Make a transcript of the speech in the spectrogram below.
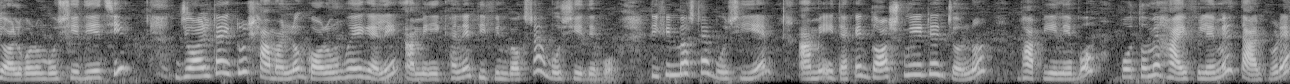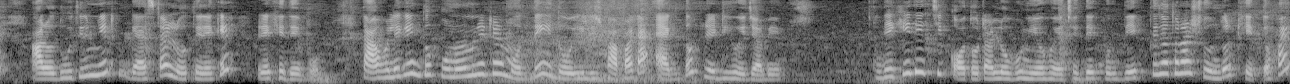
জল গরম বসিয়ে দিয়েছি। জলটা একটু সামান্য গরম হয়ে গেলে আমি এখানে টিফিন বক্সটা বসিয়ে দেব। টিফিন বক্সটা বসিয়ে আমি এটাকে দশ মিনিটের জন্য ভাপিয়ে নেব। প্রথমে হাই ফ্লেমে, তারপরে আরও দু তিন মিনিট গ্যাসটা লোতে রেখে রেখে দেব। তাহলে কিন্তু পনেরো মিনিটের মধ্যেই দই ইলিশ ভাপাটা একদম রেডি হয়ে যাবে। দেখিয়ে দিচ্ছি কতটা লোভনীয় হয়েছে। দেখুন, দেখতে যতটা সুন্দর, খেতে হয়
